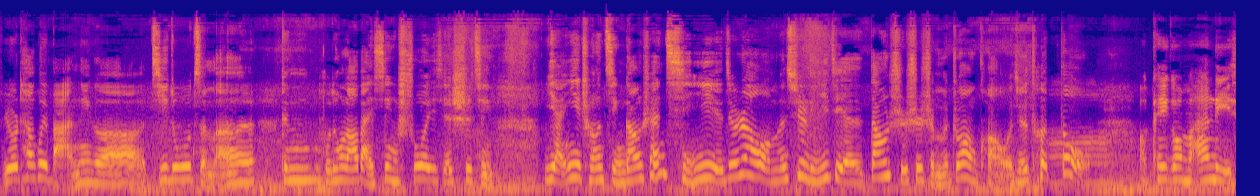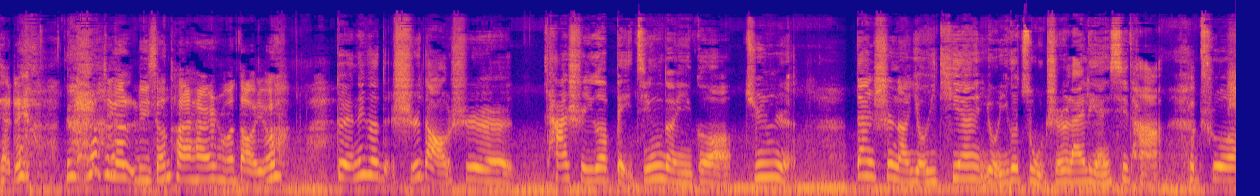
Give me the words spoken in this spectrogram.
比如他会把那个基督怎么跟普通老百姓说一些事情，演绎成井冈山起义，就让我们去理解当时是什么状况，我觉得特逗。哦，可以给我们安利一下这个这个旅行团还是什么导游？对，那个石导是他是一个北京的一个军人，但是呢，有一天有一个组织来联系他，说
